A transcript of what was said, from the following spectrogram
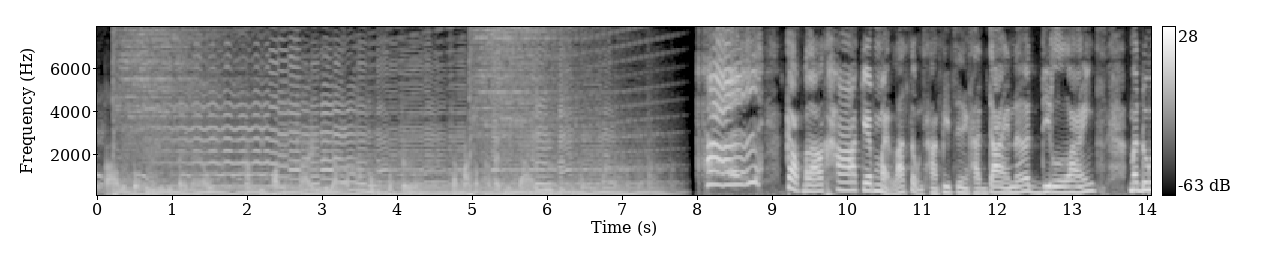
369บนตรงนี้อถือได้แล้ว หากมีข้อสงสัยหรืออยากสอบถามข้อมูลเพิ่มเติม สามารถสอบถามแอดมินได้ที่ มาแล้วค่ะเกมใหม่ล่าสุดของทางพีจีค่ะ Diner Delights มาดู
